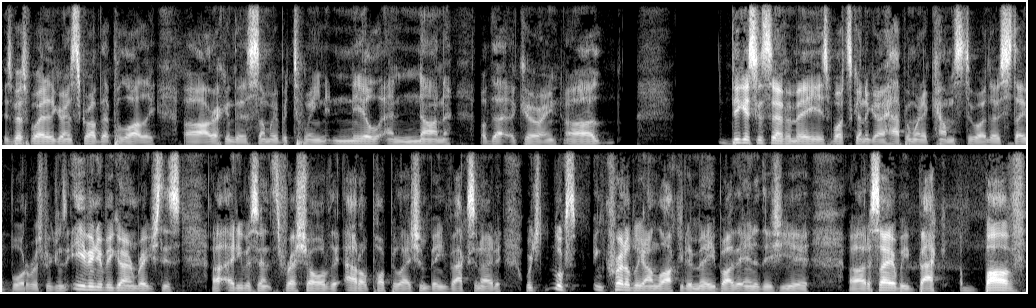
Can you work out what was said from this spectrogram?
is the best way to go and describe that politely. Uh, I reckon there's somewhere between nil and none of that occurring. Uh, biggest concern for me is what's going to go happen when it comes to uh, those state border restrictions. Even if we go and reach this uh, 80% threshold of the adult population being vaccinated, which looks incredibly unlikely to me by the end of this year, uh, to say it'll be back above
